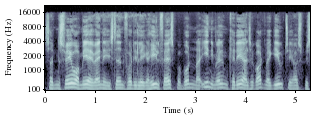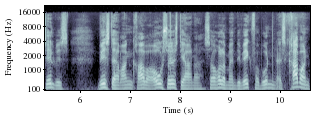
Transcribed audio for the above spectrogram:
så den svæver mere i vandet, i stedet for at det ligger helt fast på bunden. Og indimellem kan det altså godt være givet til os, specielt hvis, hvis der er mange krabber og søstjerner, så holder man det væk fra bunden. Altså krabberen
